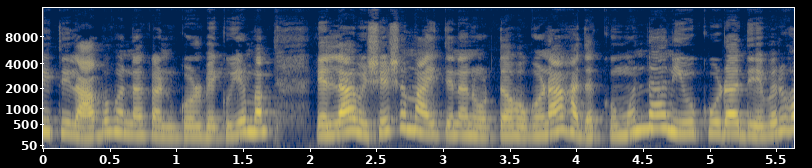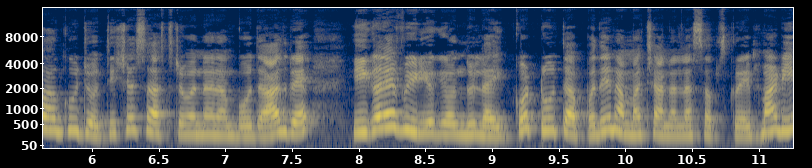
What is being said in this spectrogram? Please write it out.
ರೀತಿ ಲಾಭವನ್ನು ಕಂಡುಕೊಳ್ಬೇಕು ಎಂಬ ಎಲ್ಲ ವಿಶೇಷ ಮಾಹಿತಿಯನ್ನು ನೋಡ್ತಾ ಹೋಗೋಣ. ಅದಕ್ಕೂ ಮುನ್ನ ನೀವು ಕೂಡ ದೇವರು ಹಾಗೂ ಜ್ಯೋತಿಷ್ಯ ಶಾಸ್ತ್ರವನ್ನು ನಂಬೋದಾದರೆ ಈಗಲೇ ವಿಡಿಯೋಗೆ ಒಂದು ಲೈಕ್ ಕೊಟ್ಟು ತಪ್ಪದೇ ನಮ್ಮ ಚಾನಲ್ನ ಸಬ್ಸ್ಕ್ರೈಬ್ ಮಾಡಿ,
